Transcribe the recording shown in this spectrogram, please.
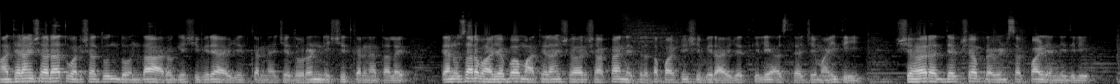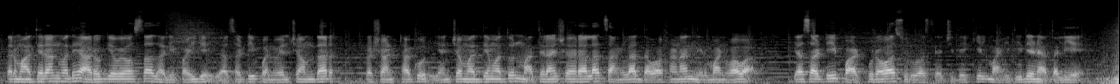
माथेरान शहरात वर्षातून दोनदा आरोग्य शिबिरे आयोजित करण्याचे धोरण निश्चित करण्यात आले त्यानुसार भाजप माथेरान शहर शाखा नेत्र तपासणी शिबिर आयोजित केली असल्याची माहिती शहर अध्यक्ष प्रवीण सकपाळ यांनी दिली. तर माथेरानमध्ये आरोग्य व्यवस्था झाली पाहिजे यासाठी पनवेलचे आमदार प्रशांत ठाकूर यांच्या माध्यमातून माथेरान शहराला चांगला दवाखाना निर्माण व्हावा यासाठी पाठपुरावा सुरू असल्याची देखील माहिती देण्यात आली आहे.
